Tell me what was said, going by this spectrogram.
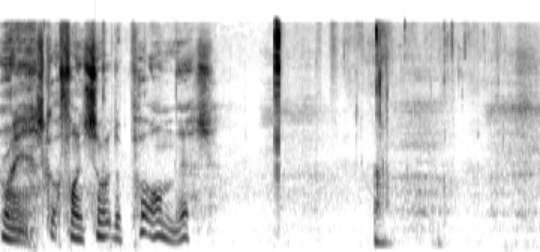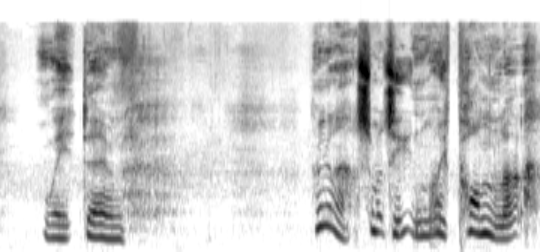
Right, it's got to find something to put on this. Weight down. Look at that, something's eating my pondlet.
